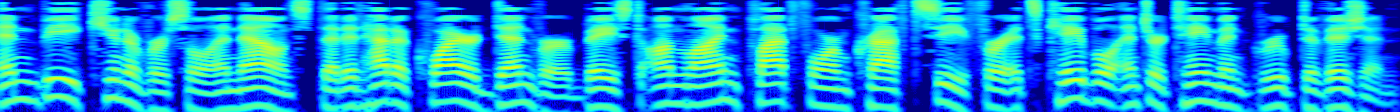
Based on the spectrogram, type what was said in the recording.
NBC Universal announced that it had acquired Denver-based online platform C for its cable entertainment group division.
